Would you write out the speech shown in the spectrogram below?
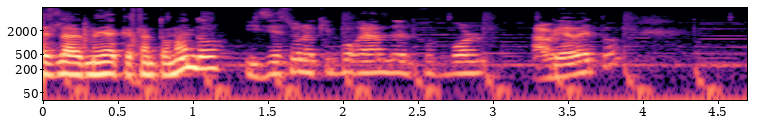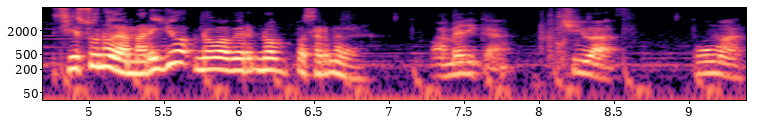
es la medida que están tomando. y si es un equipo grande del fútbol, ¿habría veto? Si es uno de amarillo, no va a haber, no va a pasar nada. América, Chivas, Pumas,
